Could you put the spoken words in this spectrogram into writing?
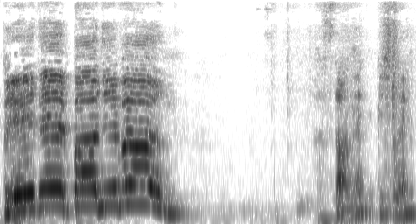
Прийде пан Іван! Стане, пішли.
